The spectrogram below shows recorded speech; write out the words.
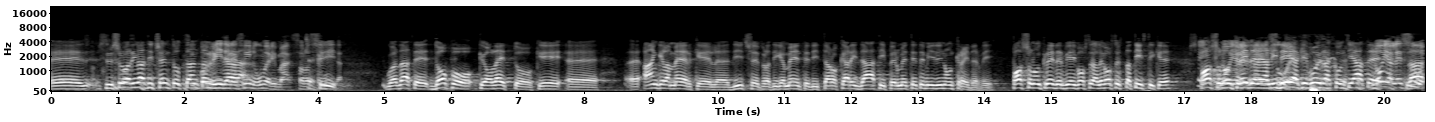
Eh, si sono arrivati 180.000. Si può ridere sui numeri, ma sono sì. 6.000. Guardate, dopo che ho letto che eh, Angela Merkel dice praticamente di taroccare i dati, permettetemi di non credervi. Posso non credervi vostri, alle vostre statistiche? Sì, Posso non credere all'idea che voi raccontiate, alle sue, la,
